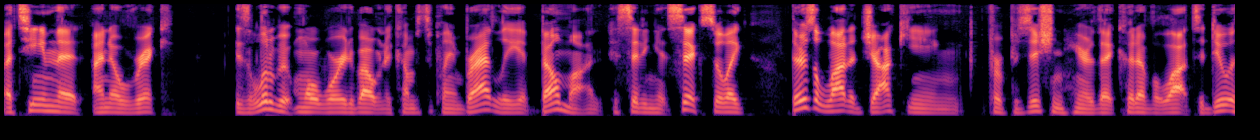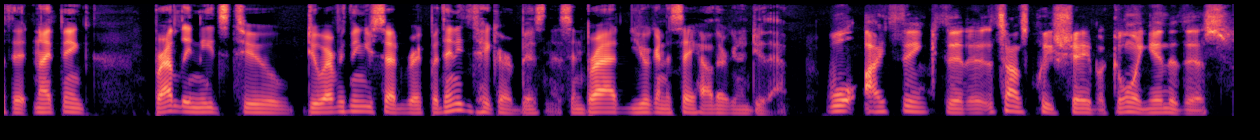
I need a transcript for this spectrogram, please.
a team that I know Rick is a little bit more worried about when it comes to playing Bradley at Belmont is sitting at six. So like, there's a lot of jockeying for position here that could have a lot to do with it, and I think Bradley needs to do everything you said, Rick, but they need to take care of business. And Brad, you're going to say how they're going to do that. Well, I think that it sounds cliche, but going into this,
